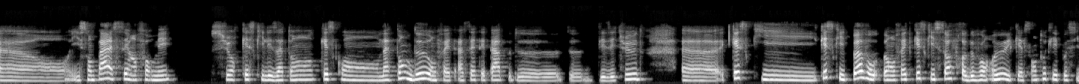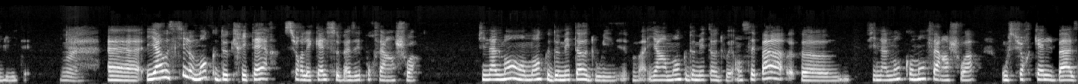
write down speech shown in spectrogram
ils sont pas assez informés sur qu'est-ce qui les attend, qu'est-ce qu'on attend d'eux en fait à cette étape de, des études, qu'est-ce qu'ils peuvent en fait, qu'est-ce qui s'offre devant eux et quelles sont toutes les possibilités. Euh, il y a aussi le manque de critères sur lesquels se baser pour faire un choix. Finalement, on manque de méthode, oui. Il y a un manque de méthode, oui. On ne sait pas euh, finalement comment faire un choix ou sur quelle base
